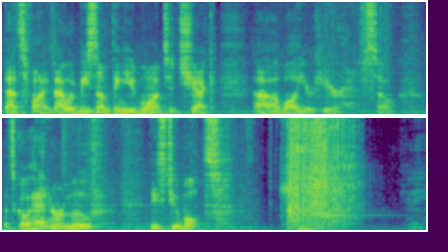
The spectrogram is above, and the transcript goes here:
that's fine. That would be something you'd want to check uh, while you're here. So let's go ahead and remove these two bolts. Okay.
